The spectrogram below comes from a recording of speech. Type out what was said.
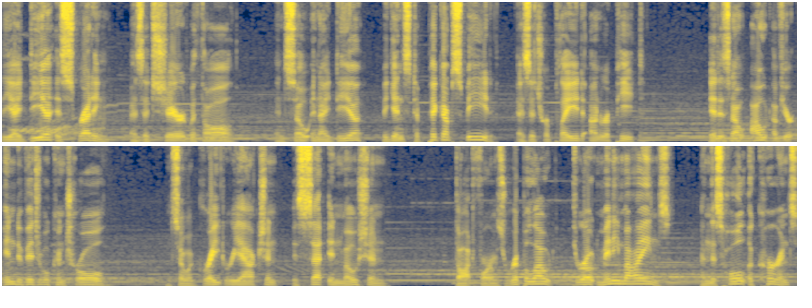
The idea is spreading as it's shared with all, and so an idea begins to pick up speed as it's replayed on repeat. It is now out of your individual control and so a great reaction is set in motion. Thought forms ripple out throughout many minds, and this whole occurrence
